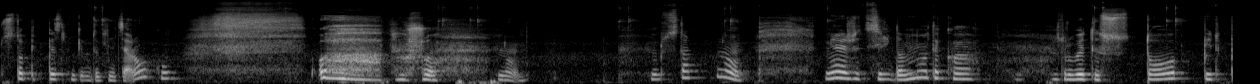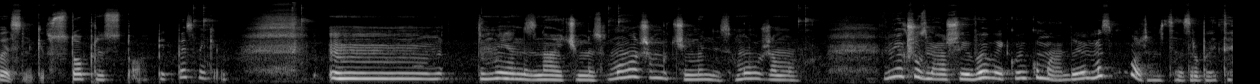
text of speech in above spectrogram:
100 підписників до кінця року. О, тому що, ну, ну, просто ну, у мене вже ціль давно така зробити 100 підписників. 100 при 100 підписників. Тому я не знаю, чи ми зможемо, чи ми не зможемо. Ну, якщо з нашою великою командою, ми зможемо це зробити.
